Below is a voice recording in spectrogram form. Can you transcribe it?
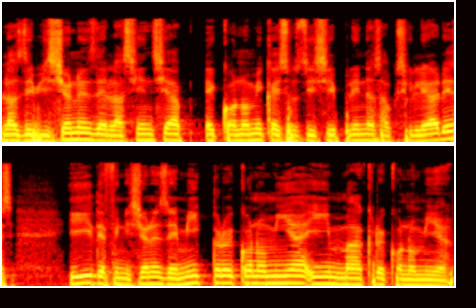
las divisiones de la ciencia económica y sus disciplinas auxiliares y definiciones de microeconomía y macroeconomía.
